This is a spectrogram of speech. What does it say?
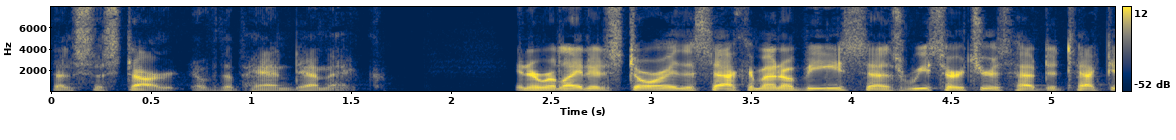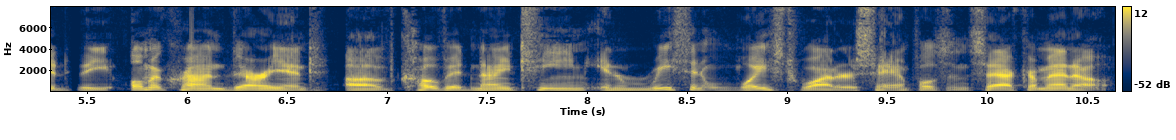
since the start of the pandemic. In a related story, the Sacramento Bee says researchers have detected the Omicron variant of COVID 19 in recent wastewater samples in Sacramento.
